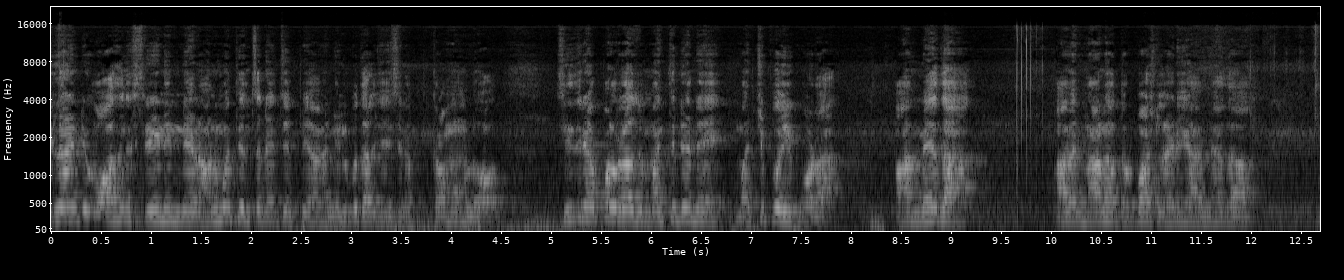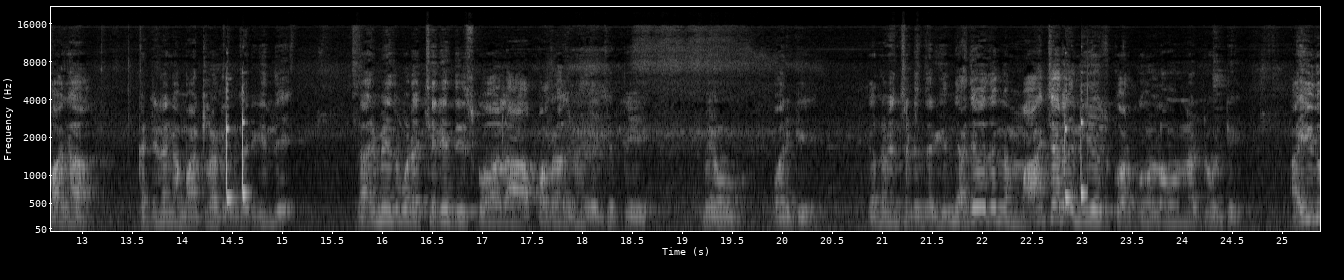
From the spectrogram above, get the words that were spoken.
ఇలాంటి వాసన శ్రేణిని నేను అనుమతించనని చెప్పి ఆమె నిలుపుదల చేసిన క్రమంలో సిదిరప్పలరాజు మంత్రిని మర్చిపోయి కూడా ఆమె మీద ఆమె నానా దుర్భాషలు అడిగి ఆమె మీద బాగా కఠినంగా మాట్లాడడం జరిగింది. దాని మీద కూడా చర్య తీసుకోవాలా అప్పలరాజు మీద అని చెప్పి మేము వారికి విన్నవించడం జరిగింది. అదేవిధంగా మాచర్ల నియోజకవర్గంలో ఉన్నటువంటి ఐదు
